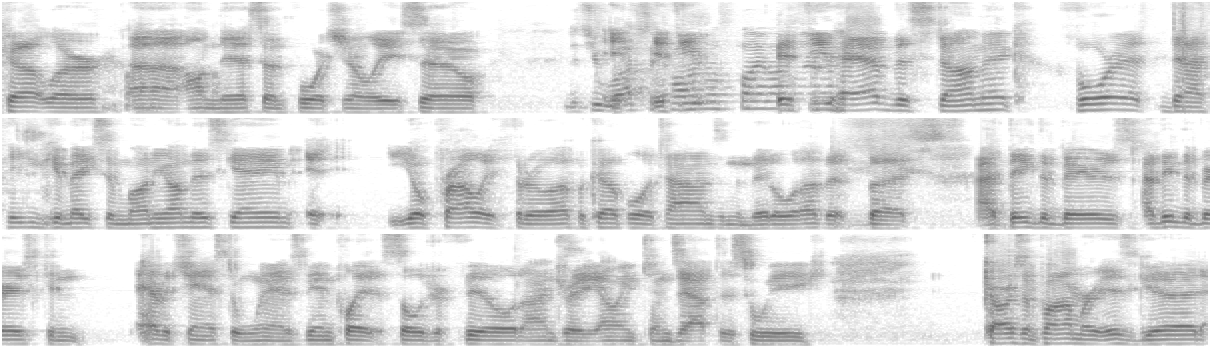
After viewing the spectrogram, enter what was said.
Cutler uh, on this, unfortunately. So Did you watch the if you- Cardinals play last if you have the stomach for it, then I think you can make some money on this game. It, you'll probably throw up a couple of times in the middle of it, but I think the Bears. I think the Bears can have a chance to win. It's being played at Soldier Field. Andre Ellington's out this week. Carson Palmer is good.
